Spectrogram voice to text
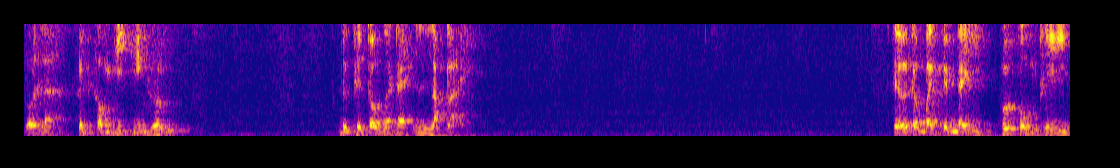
gọi là kinh không gì chuyển hướng. Đức Thế Tôn ngài đã lặp lại. Thì ở trong bài kinh này cuối cùng thì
